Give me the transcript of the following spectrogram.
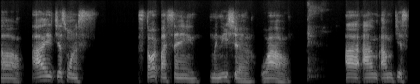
Uh, I just want to start by saying, Manisha, wow. I, I'm, I'm just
